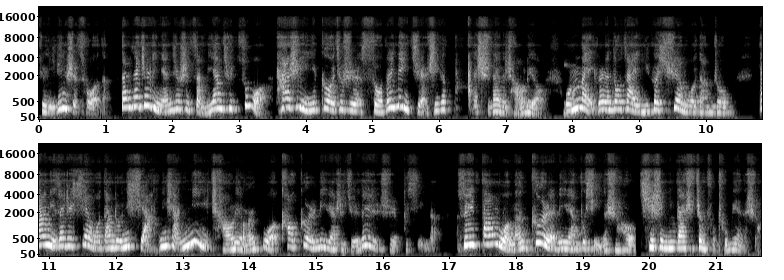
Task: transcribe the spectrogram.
就一定是错的。但是在这里面，就是怎么样去做，它是一个就是所谓内卷是一个大的时代的潮流，我们每个人都在一个漩涡当中。当你在这漩涡当中，你想你想逆潮流而过，靠个人力量是绝对是不行的。所以，当我们个人力量不行的时候，其实应该是政府出面的时候。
